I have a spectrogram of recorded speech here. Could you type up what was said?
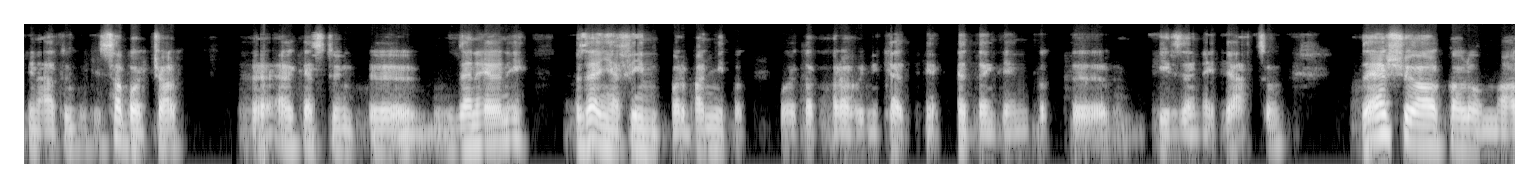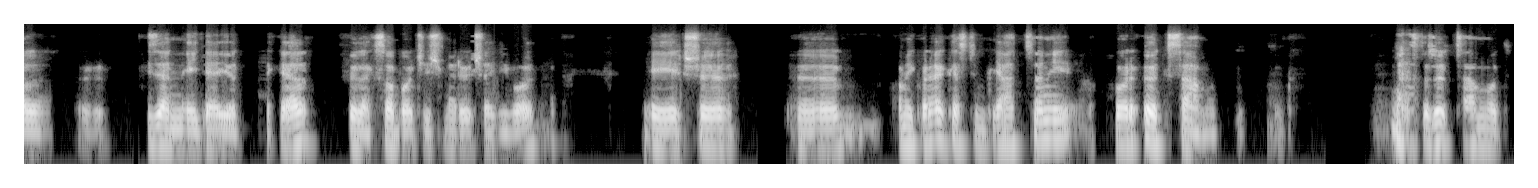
csináltunk. Szabolcsal elkezdtünk zenélni, az Enyhe Fintorban nyitott voltak arra, hogy mi keddenként ott hírzenét játszunk. Az első alkalommal 14-en jöttek el, főleg Szabolcs ismerősei voltak, és amikor elkezdtünk játszani, akkor öt számot tudtunk. Ezt az öt számot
